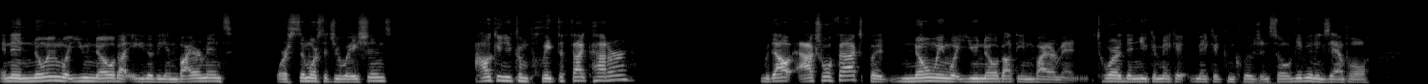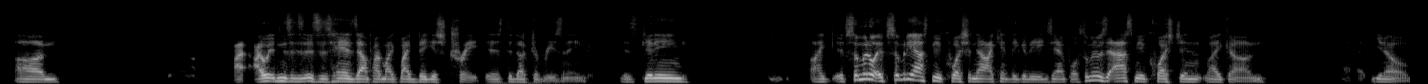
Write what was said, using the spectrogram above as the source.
And then knowing what you know about either the environment or similar situations how can you complete the fact pattern without actual facts but knowing what you know about the environment to where then you can make it make a conclusion? So i'll give you an example. Um, I, I would this is, this is hands down probably my, my biggest trait is deductive reasoning is getting like if someone if somebody asked me a question now i can't think of the example. If somebody was asked me a question like um you know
